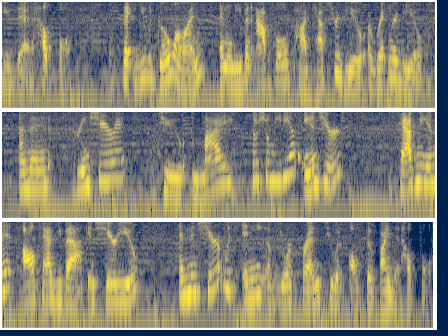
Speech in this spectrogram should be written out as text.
you did, helpful, that you would go on and leave an Apple podcast review, a written review, and then screen share it to my social media and yours. Tag me in it, I'll tag you back and share you and then share it with any of your friends who would also find it helpful.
